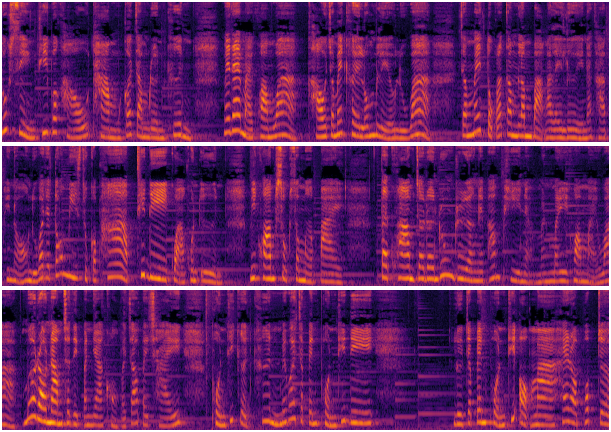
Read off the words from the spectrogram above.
ทุกสิ่งที่พวกเขาทำก็จำเริญขึ้น ไม่ได้หมายความว่าเขาจะไม่เคยล้มเหลวหรือว่าจะไม่ตกระกำลำบากอะไรเลยนะคะ พี่น้องหรือว่าจะต้องมีสุขภาพที่ดีกว่าคนอื่น มีความสุขเสมอไป แต่ความเจริญรุ่งเรืองในพระคัมภีเนี่ยมันมีความหมายว่า เมื่อเรานำสติปัญญาของพระเจ้าไปใช้ ผลที่เกิดขึ้นไม่ว่าจะเป็นผลที่ดี หรือจะเป็นผลที่ออกมาให้เราพบเจอ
